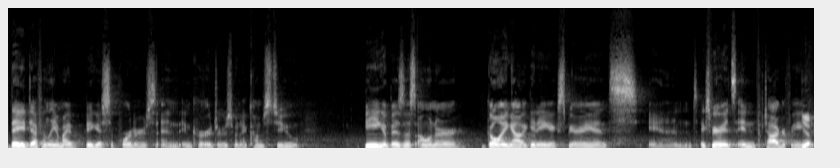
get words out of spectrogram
They definitely are my biggest supporters and encouragers when it comes to being a business owner, going out getting experience and experience in photography Yep.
